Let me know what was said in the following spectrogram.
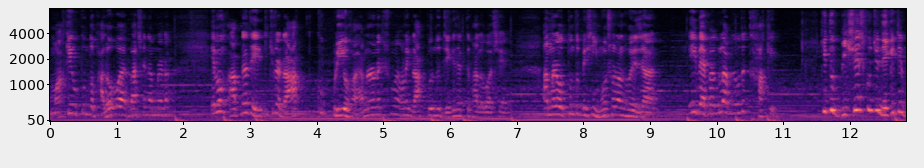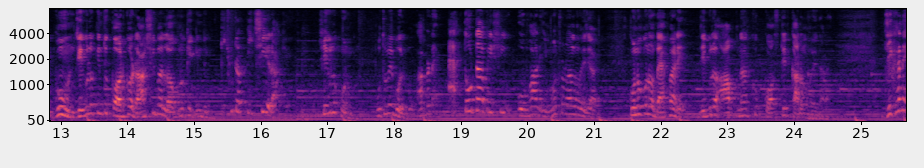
মাকে অত্যন্ত ভালোবাসেন আপনারা। এবং আপনাদের কিছুটা রাত খুব প্রিয় হয়। আপনারা অনেক সময় অনেক রাত পর্যন্ত জেগে থাকতে ভালোবাসেন। আপনারা অত্যন্ত বেশি ইমোশনাল হয়ে যান। এই ব্যাপারগুলো আপনাদের মধ্যে থাকে কিন্তু বিশেষ কিছু নেগেটিভ গুণ, যেগুলো কিন্তু কর্কট রাশি বা লগ্নকে কিন্তু কিছুটা পিছিয়ে রাখে, সেগুলো কোন? প্রথমে বলব, আপনারা এতটা বেশি ওভার ইমোশনাল হয়ে যান, কোনো কোনো ব্যাপারে, যেগুলো আপনার খুব কষ্টের কারণ হয়ে দাঁড়ায়। যেখানে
